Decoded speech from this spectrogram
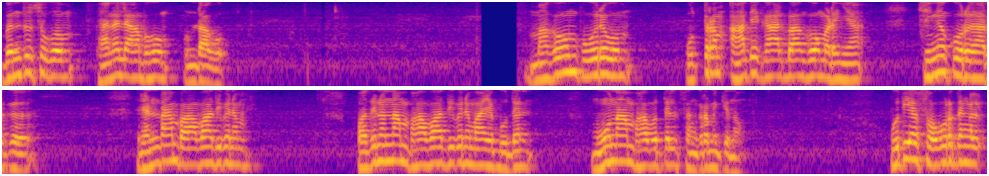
ബന്ധുസുഖവും ധനലാഭവും ഉണ്ടാകും. മകവും പൂരവും ഉത്രം ആദ്യ കാൽഭാഗവും അടങ്ങിയ ചിങ്ങക്കൂറുകാർക്ക് രണ്ടാം ഭാവാധിപനും പതിനൊന്നാം ഭാവാധിപനുമായ ബുധൻ മൂന്നാം ഭാവത്തിൽ സംക്രമിക്കുന്നു. പുതിയ സൗഹൃദങ്ങൾ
